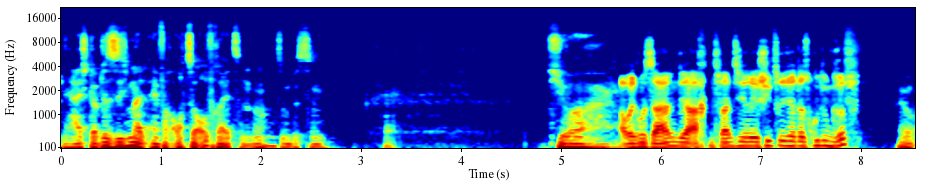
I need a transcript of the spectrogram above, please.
Ja, ich glaube, das ist ihm halt einfach auch zu aufreizen, ne? So ein bisschen. Ja, Aber ich muss sagen, der 28-jährige Schiedsrichter hat das gut im Griff. ja.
